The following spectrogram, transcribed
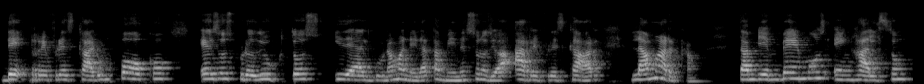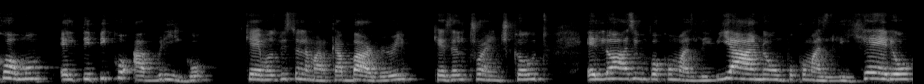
de refrescar un poco esos productos y de alguna manera también eso nos lleva a refrescar la marca. También vemos en Halston como el típico abrigo que hemos visto en la marca Burberry, que es el trench coat, él lo hace un poco más liviano, un poco más ligero.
